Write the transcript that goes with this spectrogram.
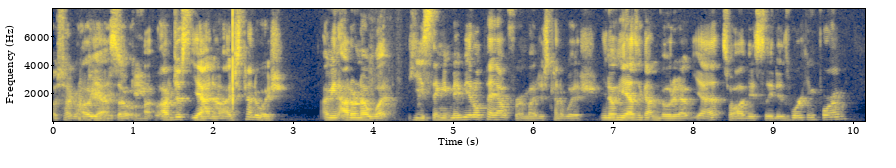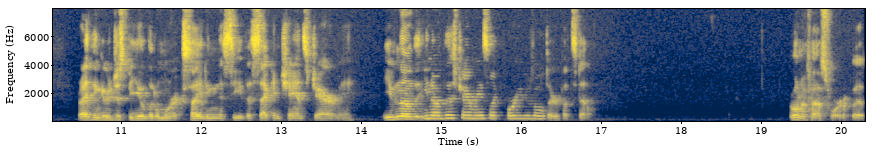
I was talking. Oh yeah, so. I, I'm just yeah, no, I just kind of wish. I mean, I don't know what he's thinking. Maybe it'll pay out for him. I just kind of wish. You know, he hasn't gotten voted out yet, so obviously it is working for him. But I think it would just be a little more exciting to see the second chance Jeremy, even though you know this Jeremy is like four years older, but still. I want to fast forward a bit.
